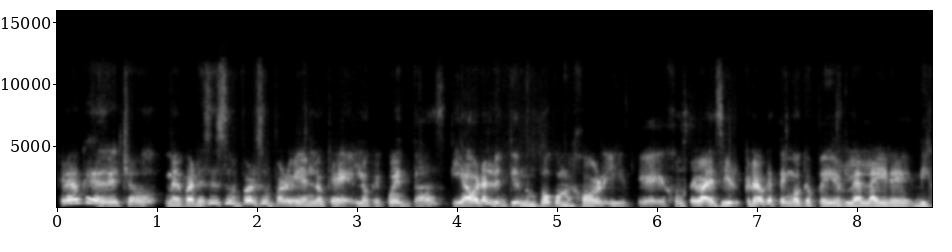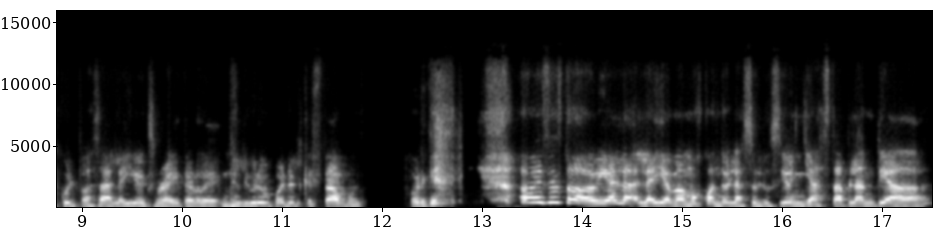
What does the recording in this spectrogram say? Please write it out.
Creo que de hecho me parece súper, súper bien lo que, lo que cuentas y ahora lo entiendo un poco mejor y eh, justo iba a decir, creo que tengo que pedirle al aire disculpas a la UX Writer del grupo en el que estamos porque a veces todavía la, la, llamamos cuando la solución ya está planteada,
